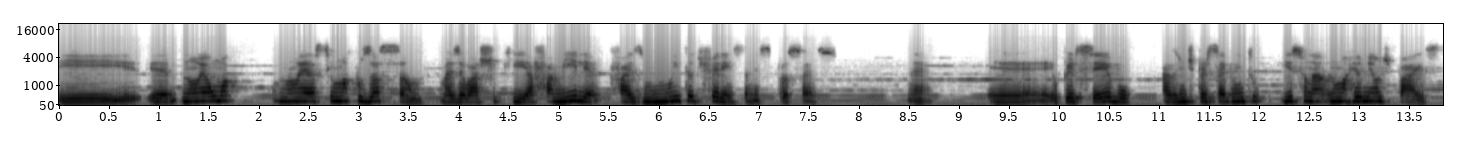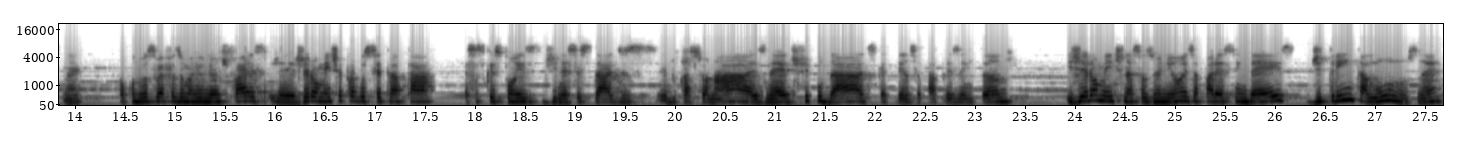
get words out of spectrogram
E é, não é uma não é assim uma acusação, mas eu acho que a família faz muita diferença nesse processo, né? É, eu percebo, a gente percebe muito isso na, numa reunião de pais, né? Então, quando você vai fazer uma reunião de pais, é, geralmente é para você tratar essas questões de necessidades educacionais, né, dificuldades que a criança está apresentando. E geralmente nessas reuniões aparecem 10, de 30 alunos, né,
